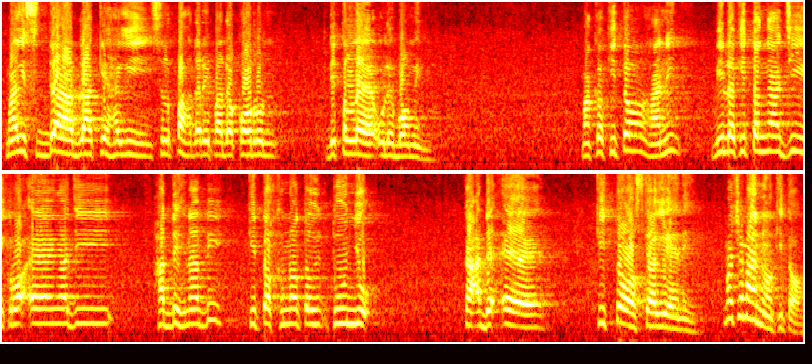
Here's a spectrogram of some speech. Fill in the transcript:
mari sedar belakang hari selepas daripada korun ditelan oleh bombing. Maka kita ha ni bila kita ngaji Quran ngaji hadis Nabi kita kena tunjuk keadaan kita sekarang ni. Macam mana kita?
